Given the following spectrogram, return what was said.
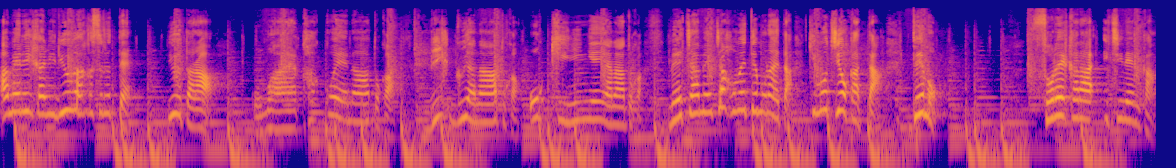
アメリカに留学するって言うたら「お前かっこええな」とかビッグやなとか大きい人間やなとかめちゃめちゃ褒めてもらえた気持ちよかった。でもそれから1年間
